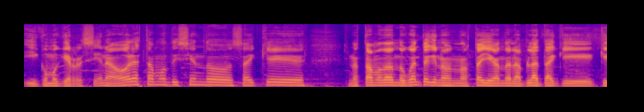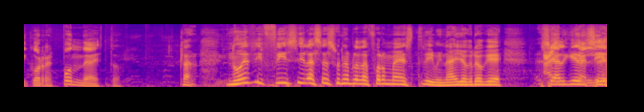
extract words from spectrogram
y como que recién ahora estamos diciendo, ¿sabes qué? Nos estamos dando cuenta que no nos está llegando la plata que corresponde a esto. Claro. No es difícil hacerse una plataforma de streaming, ¿ah? Yo creo que si Hay alguien se caleta,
